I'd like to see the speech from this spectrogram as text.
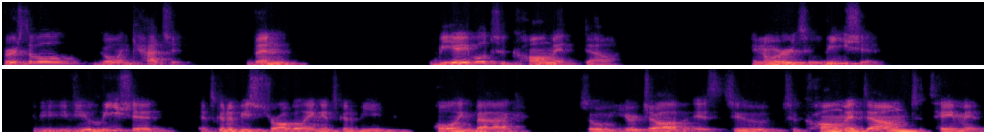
first of all, go and catch it. Then be able to calm it down in order to leash it. If you if you leash it, it's going to be struggling, it's going to be pulling back. So your job is to to calm it down, to tame it.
